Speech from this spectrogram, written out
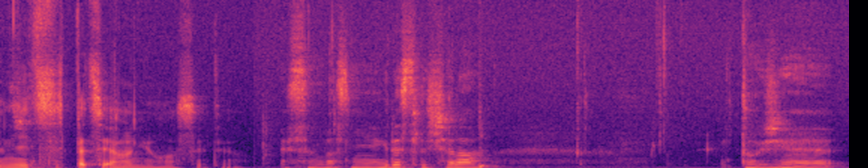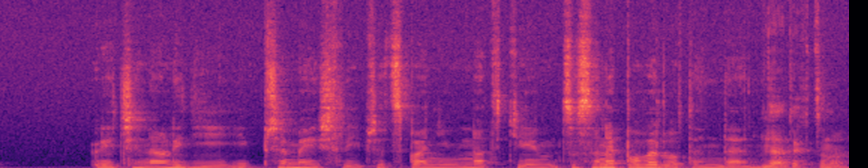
Nic speciálního asi. Tě. Já jsem vlastně někde slyšela to, že většina lidí přemýšlí před spaním nad tím, co se nepovedlo ten den. Ne, tak to ne.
